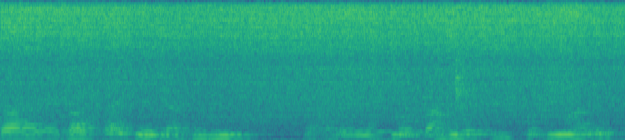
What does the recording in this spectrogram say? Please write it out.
ભાત થાય છે ત્યાં સુધી આપણે લોટ બાંધી લઈશું. પછી માટે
